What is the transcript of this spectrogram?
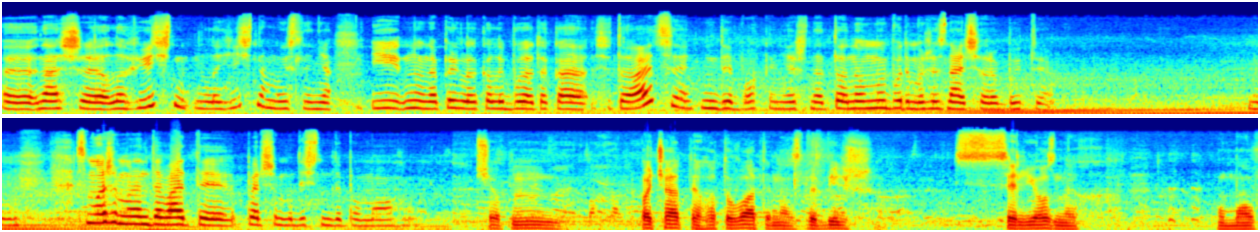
е, наше логічне, логічне мислення. І, ну, наприклад, коли буде така ситуація, не дай Бог, звісно, то ну, ми будемо вже знати, що робити. Ну, Зможемо надавати першу медичну допомогу. щоб почати готувати нас до більш серйозних умов.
